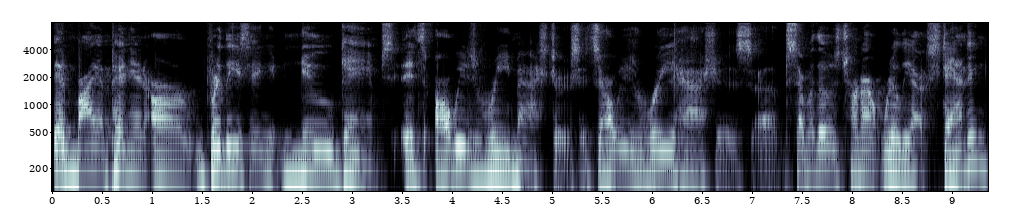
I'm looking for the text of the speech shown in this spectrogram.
in my opinion, are releasing new games. It's always remasters. It's always rehashes. Uh, some of those turn out really outstanding.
